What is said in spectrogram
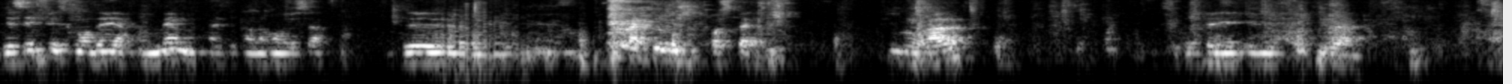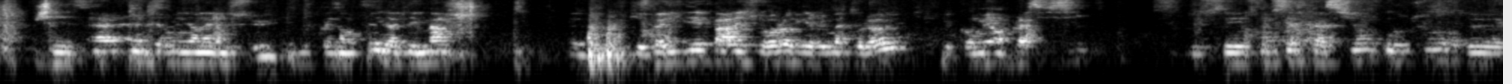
des effets secondaires, même indépendamment de ça, de pathologie prostatique tumorale. C'est l'effet qui va intervenir là-dessus et vous présenter la démarche euh, qui est validée par les urologues et rhumatologues et qu'on met en place ici, de ces concertations autour de,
